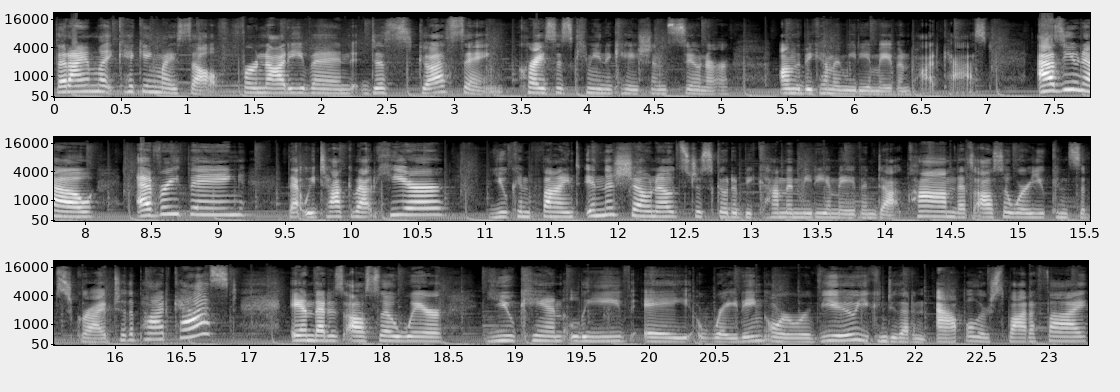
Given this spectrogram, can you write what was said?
that I am like kicking myself for not even discussing crisis communication sooner on the Become a Media Maven podcast. As you know, everything that we talk about here you can find in the show notes. Just go to becomeamediamaven.com. That's also where you can subscribe to the podcast. And that is also where you can leave a rating or a review. You can do that in Apple or Spotify.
